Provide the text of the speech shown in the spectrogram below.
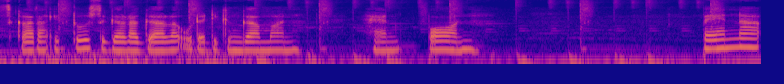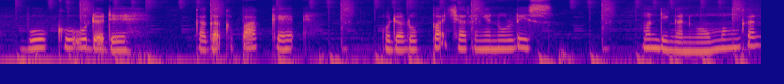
Sekarang itu segala-gala udah di genggaman handphone pena buku udah deh. Kagak kepake. Udah lupa caranya nulis. Mendingan ngomong kan.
